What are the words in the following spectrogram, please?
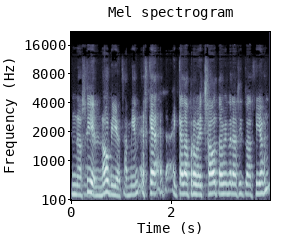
no soy el novio, también es que hay que aprovechado también de la situación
